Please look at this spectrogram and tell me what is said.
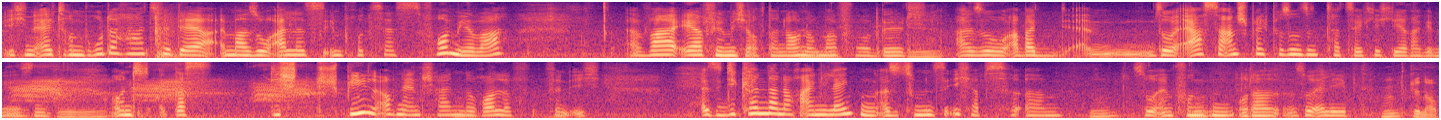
ich einen älteren Bruder hatte, der immer so alles im Prozess vor mir war, war er für mich auch dann auch mhm. nochmal Vorbild. Mhm. Also, aber ähm, so erste Ansprechpersonen sind tatsächlich Lehrer gewesen. Mhm. Und das, die spielen auch eine entscheidende Rolle, finde ich. Also die können dann auch einen lenken. Also zumindest ich habe es ähm, mhm. so empfunden mhm. oder so erlebt. Mhm, genau.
